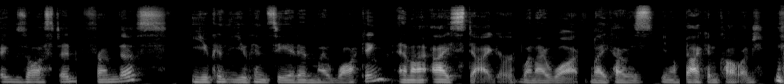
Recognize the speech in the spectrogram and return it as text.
exhausted from this, you can you can see it in my walking and I, I stagger when I walk like I was, you know, back in college.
